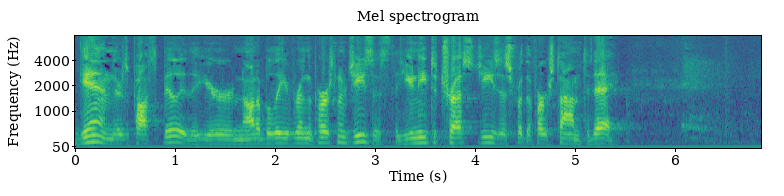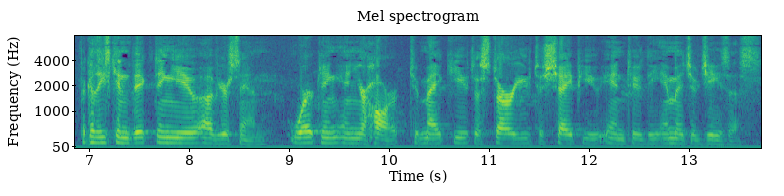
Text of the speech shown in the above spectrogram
Again, there's a possibility that you're not a believer in the person of Jesus, that you need to trust Jesus for the first time today. Because he's convicting you of your sin, working in your heart to make you, to stir you, to shape you into the image of Jesus.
